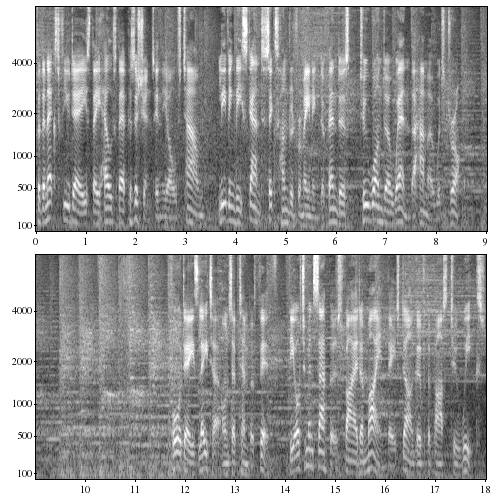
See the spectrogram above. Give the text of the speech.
For the next few days they held their positions in the old town, leaving the scant 600 remaining defenders to wonder when the hammer would drop. Four days later, on September 5th, the Ottoman sappers fired a mine they'd dug over the past two weeks.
